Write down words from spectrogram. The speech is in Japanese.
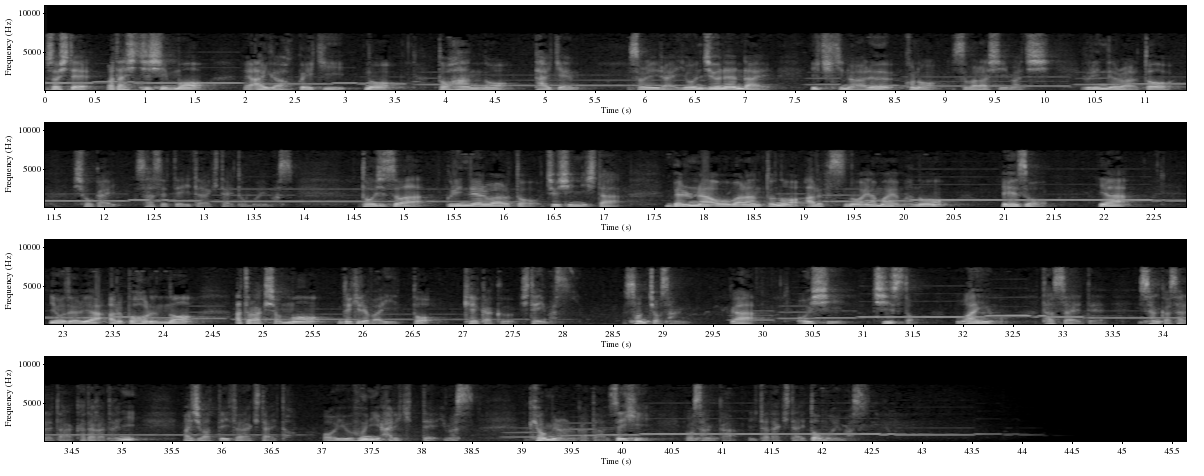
そして私自身も愛が北駅の途半の体験それ以来40年来行き来のあるこの素晴らしい街グリンデルワルトを紹介させていただきたいと思います。当日はグリンデルワールトを中心にしたベルナ・オーバラントのアルプスの山々の映像やヨーデルやアルプホルンのアトラクションもできればいいと計画しています。村長さんが美味しいチーズとワインを携えて参加された方々に味わっていただきたいとというふうに張り切っています。興味のある方ぜひご参加いただきたいと思います。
